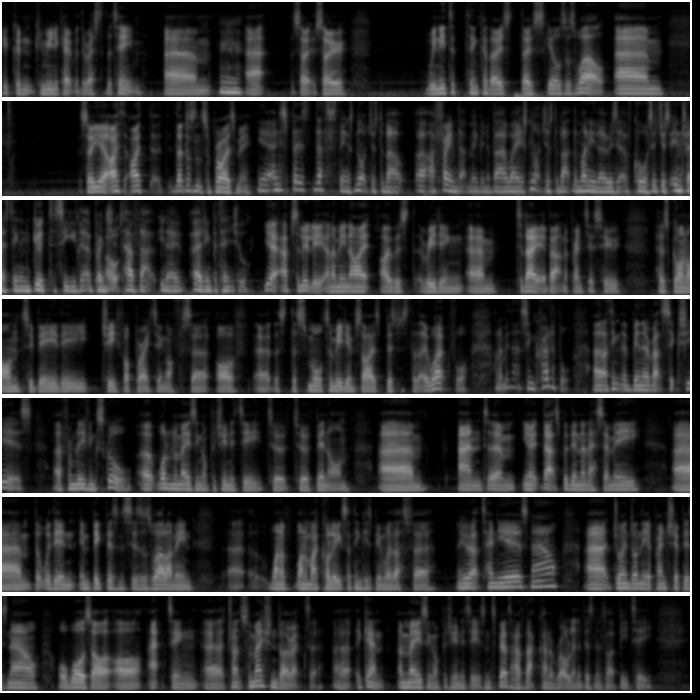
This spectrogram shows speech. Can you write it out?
who couldn't communicate with the rest of the team. Um, Mm. uh, so so we need to think of those those skills as well. Um, so yeah, I, th- I th- that doesn't surprise me. Yeah, and it's, but it's, that's the thing. It's not just about. Uh, I framed that maybe in a bad way. It's not just about the money, though, is it? Of course, it's just interesting and good to see that apprenticeships have that, you know, earning potential. Yeah, absolutely. And I mean, I I was reading um, today about an apprentice who has gone on to be the chief operating officer of uh, the, the small to medium sized business that they work for. And I mean, that's incredible. And I think they've been there about six years uh, from leaving school. Uh, what an amazing opportunity to to have been on. Um, and um, you know, that's within an SME, um, but within in big businesses as well. I mean, uh, one of one of my colleagues, I think he's been with us for maybe about 10 years now. Uh, joined on the apprenticeship is now or was our, our acting uh, transformation director. Uh, again, amazing opportunities, and to be able to have that kind of role in a business like BT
